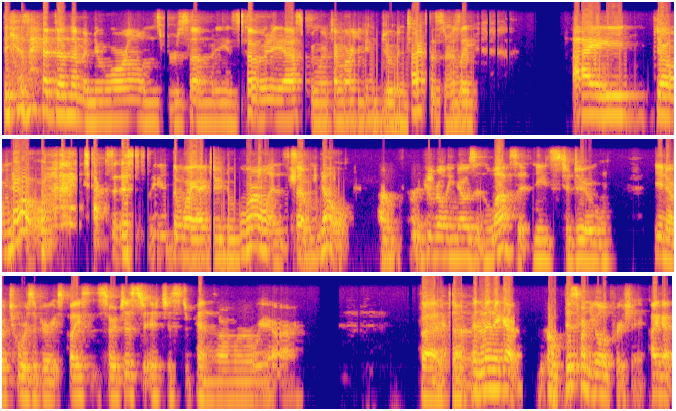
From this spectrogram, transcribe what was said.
because I had done them in New Orleans for somebody, and somebody asked me one time, "Are you going to do it in Texas?" And I was like, "I don't know Texas the way I do New Orleans, so no." Um, who really knows it and loves it needs to do, you know, tours of various places. So it just it just depends on where we are. But uh, and then I got oh this one you'll appreciate. I got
